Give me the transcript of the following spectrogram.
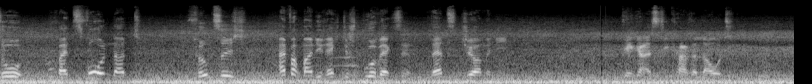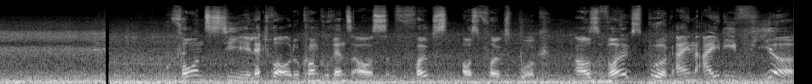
so, bei 240 einfach mal die rechte Spur wechseln. That's Germany. Digga, ist die Karre laut. Vor uns ist die Elektroauto-Konkurrenz aus, Volks, aus Volksburg. Aus Wolfsburg, ein ID4.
